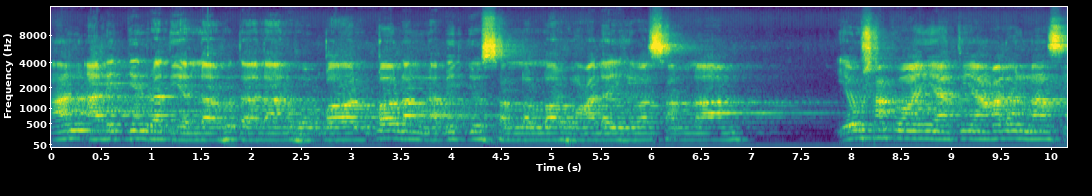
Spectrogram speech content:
عن علي رضي الله تعالى عنه قال قال النبي صلى الله عليه وسلم يوشك أن يأتي على الناس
